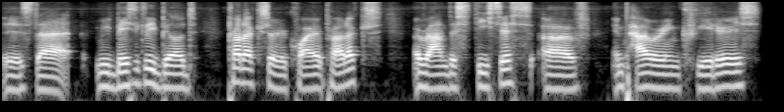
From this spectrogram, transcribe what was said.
is that we basically build products or acquire products around this thesis of empowering creators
